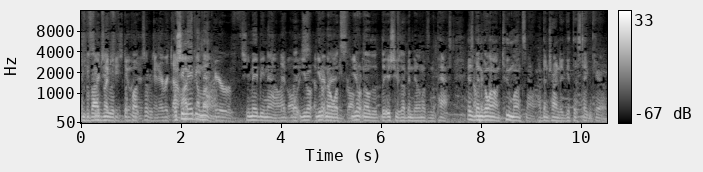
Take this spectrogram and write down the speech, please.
and provide you like with the doing public service. and every well, she I've may be now. here, she may be now, they've but you don't. You don't know had what's. You don't know the, the issues I've been dealing with in the past. It's been going on two months now. I've been trying to get this taken care of,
